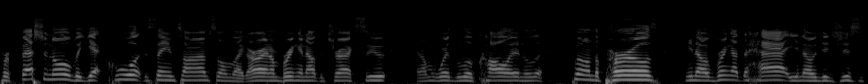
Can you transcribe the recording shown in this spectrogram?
professional but yet cool at the same time. So I'm like, all right, I'm bringing out the tracksuit, and I'm wear the little collar and put on the pearls. You know, bring out the hat. You know, just just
